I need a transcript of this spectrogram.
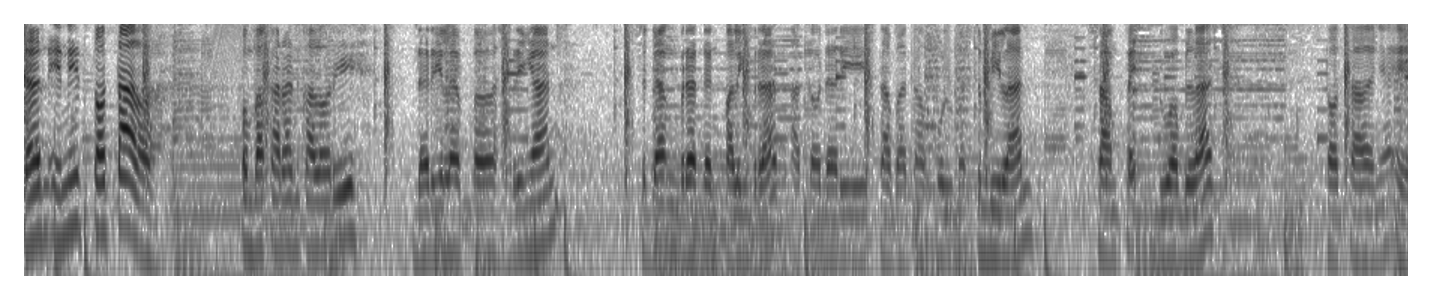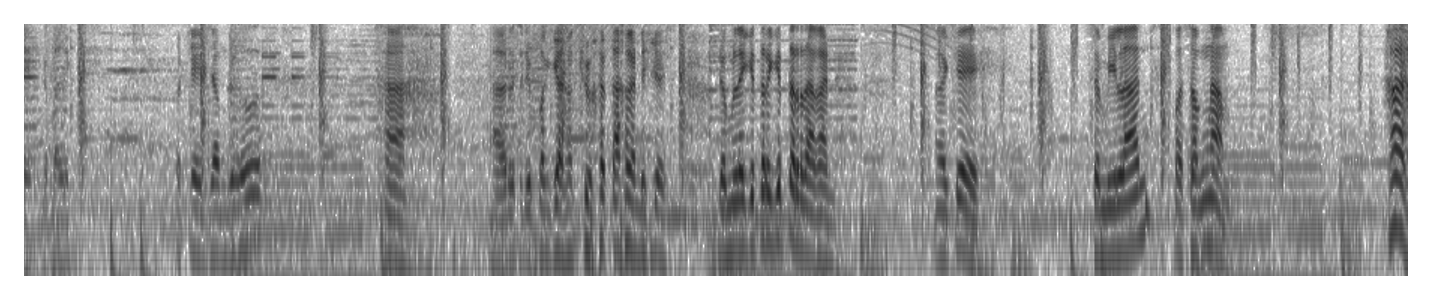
dan ini total pembakaran kalori dari level ringan sedang berat dan paling berat atau dari Tabata volume 9 sampai 12 totalnya eh kebalik oke jam dulu Hah, harus dipegang dua tangan nih guys udah mulai geter-geter tangan Oke. 906. Hah.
